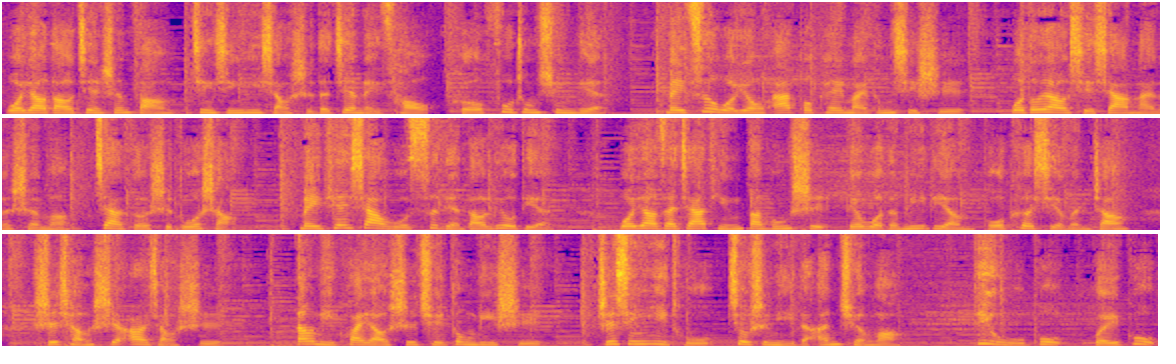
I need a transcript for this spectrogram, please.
我要到健身房进行一小时的健美操和负重训练。每次我用 Apple Pay 买东西时，我都要写下买了什么，价格是多少。每天下午四点到六点。我要在家庭办公室给我的 Medium 博客写文章，时长是二小时。当你快要失去动力时，执行意图就是你的安全网。第五步，回顾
